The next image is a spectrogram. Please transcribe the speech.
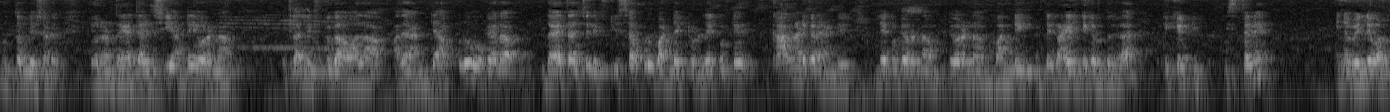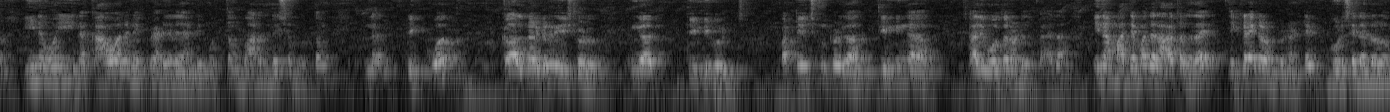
మొత్తం చేశాడు. ఎవరైనా దయతలిచి అంటే ఎవరైనా ఇట్లా లిఫ్ట్ కావాలా? అదే అంటే అప్పుడు ఒకవేళ దయతలిచి లిఫ్ట్ ఇస్తే అప్పుడు బండి ఎక్కడు లేకుంటే కాలినడకనే అండి. లేకుంటే ఎవరైనా ఎవరైనా బండి అంటే రైలు టికెట్ ఉంటుంది కదా టికెట్ ఇస్తేనే ఈయన వెళ్ళేవాడు. ఈయన పోయి ఈయన కావాలని ఎప్పుడు అడగలేదండి. మొత్తం భారతదేశం మొత్తం ఈయన ఎక్కువ కాలినడకనే తీసుకోడు ఇంకా తిండి గురించి పట్టించుకుంటాడు కాదు. తిండి ఇంకా అది పోతూనే ఉంటుంది. కదా ఈయన మధ్య మధ్యలో ఆగుతాడు కదా. ఎక్కడెక్కడ ఉంటాడు అంటే గుడిసెలలో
